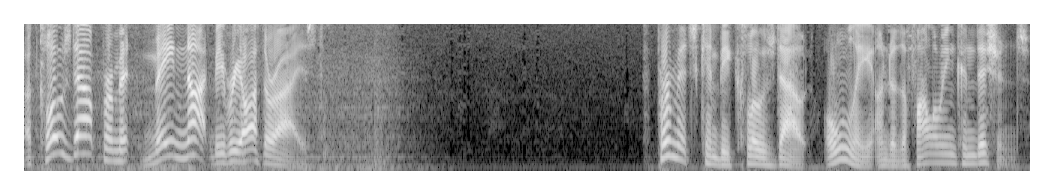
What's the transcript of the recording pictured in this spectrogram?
A closed out permit may not be reauthorized. Permits can be closed out only under the following conditions.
